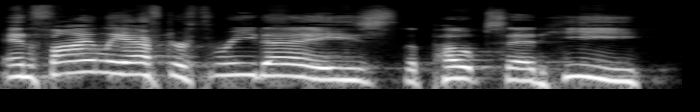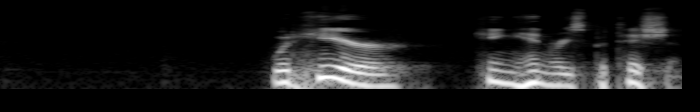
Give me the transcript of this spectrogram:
And finally, after three days, the Pope said he would hear King Henry's petition.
